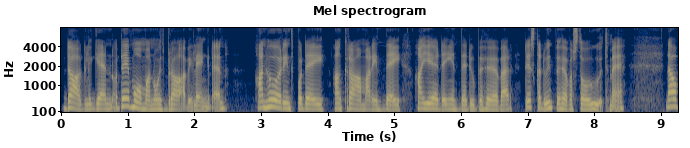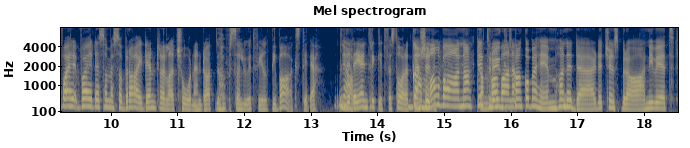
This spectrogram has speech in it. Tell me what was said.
dagligen och det mår man nog inte bra av i längden. Han hör inte på dig, han kramar inte dig, han ger dig inte det du behöver. Det ska du inte behöva stå ut med. No, vad, är, vad är det som är så bra i den relationen då att du absolut vill tillbaka till det? Ja. Det är det jag inte riktigt förstår. Att gammal vana, det är tryggt, vana. man kommer hem, han är där, det känns bra. Ni, vet,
